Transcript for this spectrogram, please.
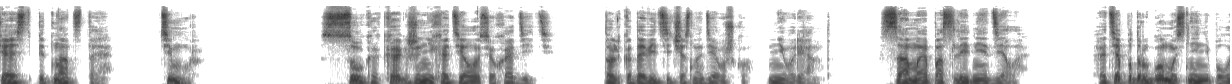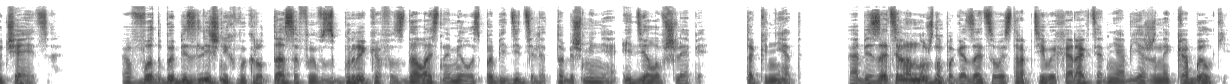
Часть пятнадцатая. Тимур. Сука, как же не хотелось уходить. Только давить сейчас на девушку — не вариант. Самое последнее дело. Хотя по-другому с ней не получается. Вот бы без лишних выкрутасов и взбрыков сдалась на милость победителя, то бишь меня, и дело в шляпе. Так нет. Обязательно нужно показать свой строптивый характер необъезженной кобылки,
